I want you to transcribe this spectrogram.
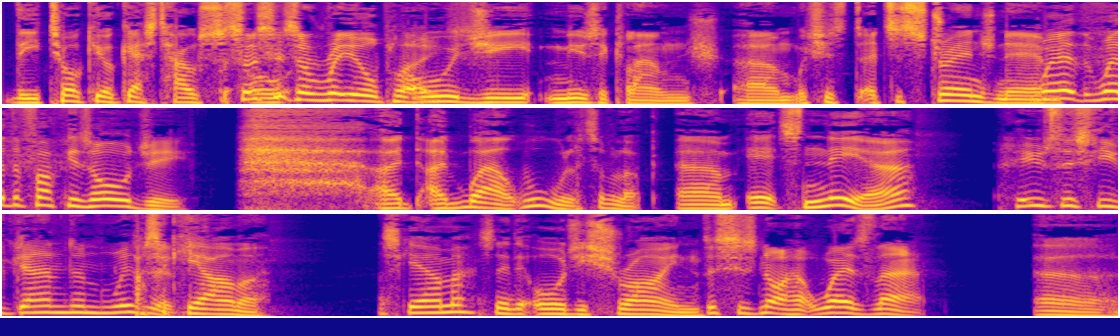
the Tokyo Guest House. So this is a real place. Oji Music Lounge, um, which is it's a strange name. Where where the fuck is Oji? I, I, well, ooh, let's have a look. Um, it's near Who's this Ugandan wizard? Asukayama. Asukayama. It's near the Oji Shrine. This is not. how- Where's that? Uh,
